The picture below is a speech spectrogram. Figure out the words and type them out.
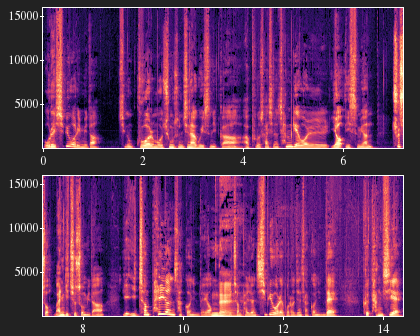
올해 12월입니다. 지금 9월 뭐 중순 지나고 있으니까 앞으로 사실은 3개월여 있으면 출소, 만기 출소입니다. 이게 2008년 사건인데요. 네. 2008년 12월에 벌어진 사건인데 그 당시에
